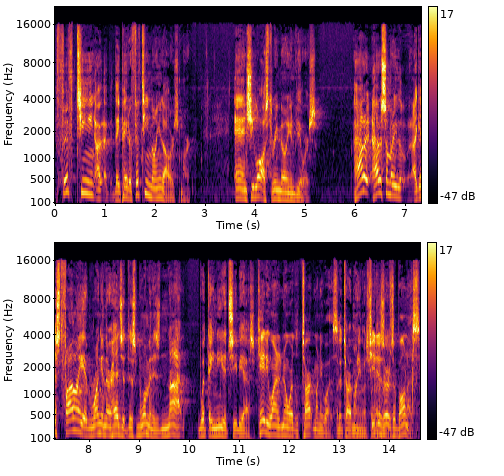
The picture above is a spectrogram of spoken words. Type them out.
fifteen. Uh, they paid her fifteen million dollars, Mark, and she lost three million viewers. How did how does somebody? I guess finally it rung in their heads that this woman is not what they need at CBS. Katie wanted to know where the TARP money was. The TARP money was. She deserves a bonus,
